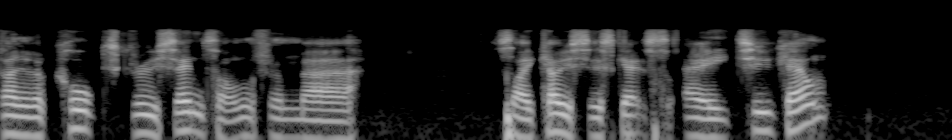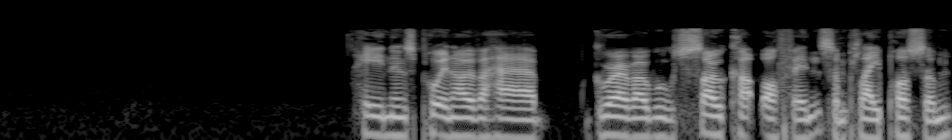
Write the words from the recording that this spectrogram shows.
kind of a corkscrew senton from uh, Psychosis gets a two count. Heenan's putting over how Guerrero will soak up offense and play possum,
